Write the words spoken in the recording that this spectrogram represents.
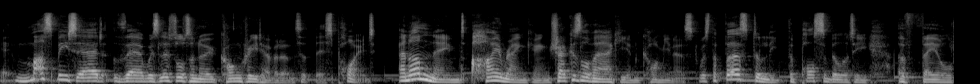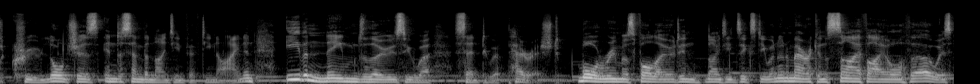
it must be said there was little to no concrete evidence at this point. An unnamed, high-ranking Czechoslovakian communist was the first to leak the possibility of failed crew launches in December 1959, and even named those who were said to have perished. More rumors followed in 1960 when an American sci-fi author was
